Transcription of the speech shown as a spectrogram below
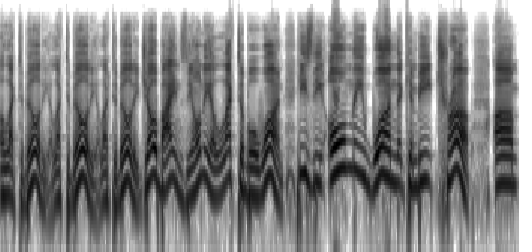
electability, electability, electability. Joe Biden's the only electable one. He's the only one that can beat Trump. Um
